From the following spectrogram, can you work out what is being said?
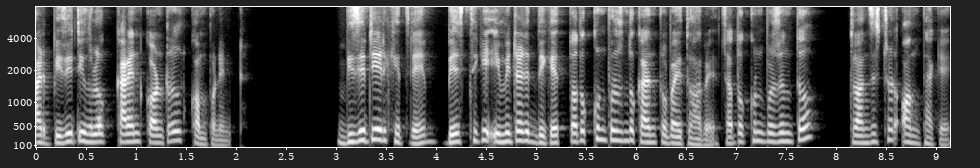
আর বিজিটি হলো কারেন্ট কন্ট্রোল কম্পোনেন্ট বিজেটি এর ক্ষেত্রে বেস থেকে ইমিটারের দিকে ততক্ষণ পর্যন্ত কারেন্ট প্রবাহিত হবে, যতক্ষণ পর্যন্ত ট্রানজিস্টর অন থাকে।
